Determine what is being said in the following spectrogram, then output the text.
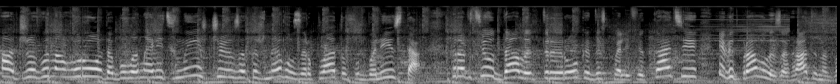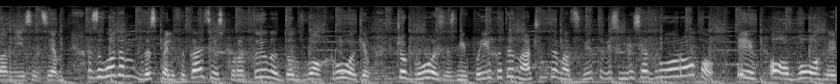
адже винагорода була навіть нижчою за тижневу зарплату футболіста. Гравцю дали три роки дискваліфікації і відправили заграти на два місяці. Згодом дискваліфікацію скоротили до двох років, щоб Росі зміг поїхати на чемпіонат світу 82-го року. І о боги,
